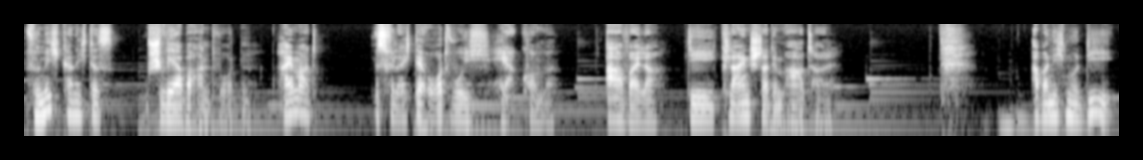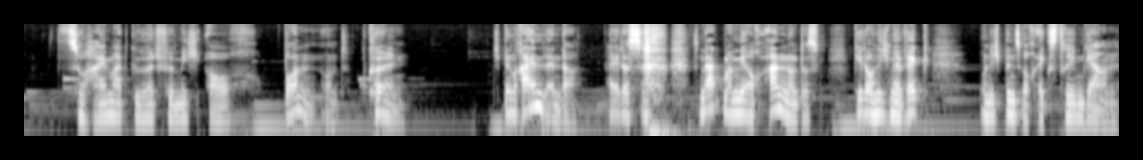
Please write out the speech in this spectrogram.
Für mich kann ich das schwer beantworten. Heimat ist vielleicht der Ort, wo ich herkomme. Ahrweiler, die Kleinstadt im Ahrtal. Aber nicht nur die. Zur Heimat gehört für mich auch Bonn und Köln. Ich bin Rheinländer. Hey, das, das merkt man mir auch an und das geht auch nicht mehr weg und ich bin es auch extrem gern.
